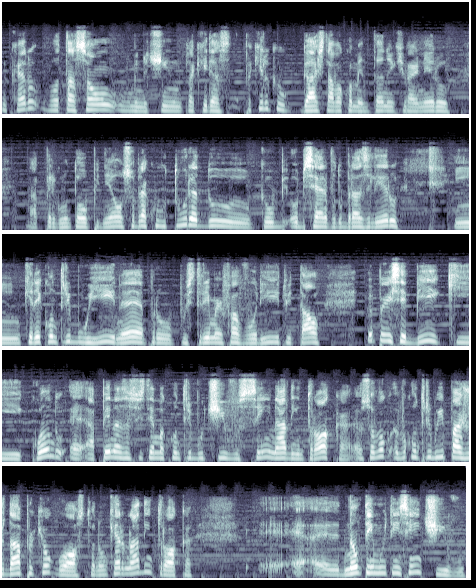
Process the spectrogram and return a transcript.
Eu quero voltar só um, minutinho para aquilo que o Gás estava comentando e que o Carneiro perguntou a opinião sobre a cultura do que eu observo do brasileiro em querer contribuir né, para o streamer favorito e tal. Eu percebi que quando é apenas o sistema contributivo sem nada em troca, eu só vou, eu vou contribuir para ajudar porque eu gosto, eu não quero nada em troca. É, é, não tem muito incentivo.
